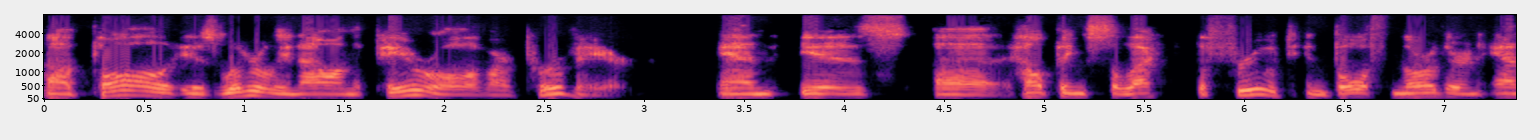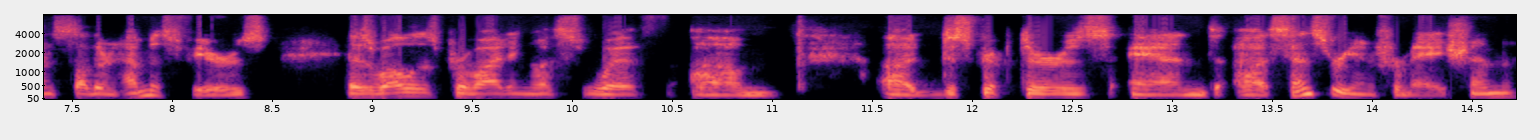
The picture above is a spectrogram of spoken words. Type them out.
uh, Paul is literally now on the payroll of our purveyor and is uh, helping select the fruit in both northern and southern hemispheres, as well as providing us with um, uh, descriptors and uh, sensory information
